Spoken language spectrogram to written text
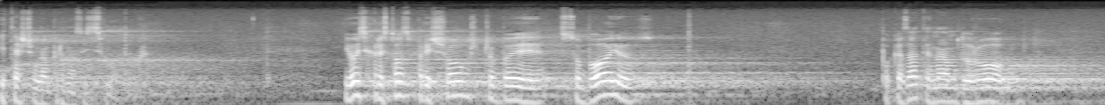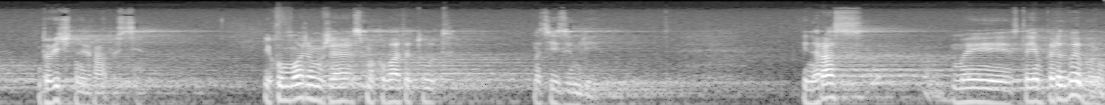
і те, що нам приносить смуток. І ось Христос прийшов, щоб собою показати нам дорогу до вічної радості, яку можемо вже смакувати тут, на цій землі. І не раз ми стаємо перед вибором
